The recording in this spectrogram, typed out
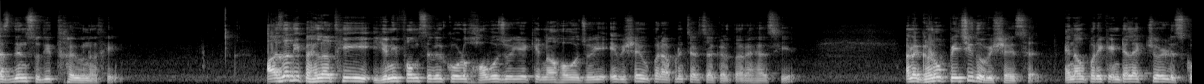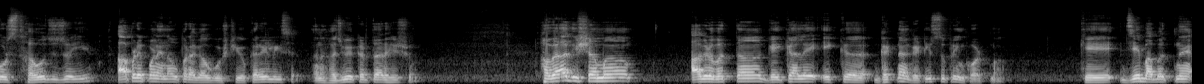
આજ દિન સુધી થયું નથી. આઝાદી પહેલાંથી યુનિફોર્મ સિવિલ કોડ હોવો જોઈએ કે ન હોવો જોઈએ એ વિષય ઉપર આપણે ચર્ચા કરતા રહ્યા છીએ. અને ઘણો પેચીદો વિષય છે. એના ઉપર એક ઇન્ટેલેક્ચ્યુઅલ ડિસ્કોર્સ થવો જ જોઈએ. આપણે પણ એના ઉપર અગાઉ ગોષ્ઠીઓ કરેલી છે અને હજુ એ કરતા રહીશું. હવે આ દિશામાં આગળ વધતા ગઈકાલે એક ઘટના ઘટી સુપ્રીમ કોર્ટમાં કે જે બાબતને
